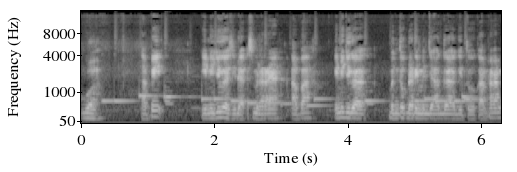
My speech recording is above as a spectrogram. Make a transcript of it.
gua. Tapi ini juga sih sebenarnya apa ini juga bentuk dari menjaga gitu. Karena kan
